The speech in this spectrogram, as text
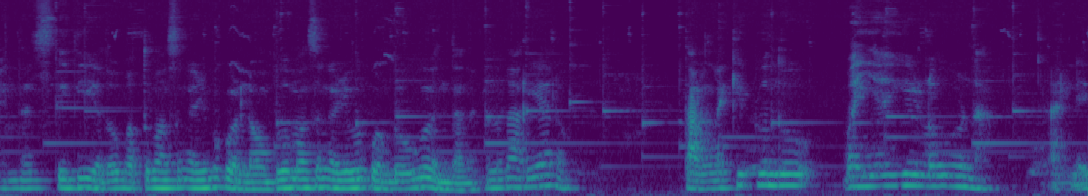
എന്താ സ്ഥിതി? അതോ പത്ത് മാസം കഴിയുമ്പോൾ കൊല്ലം ഒമ്പത് മാസം കഴിയുമ്പോൾ കൊണ്ടുപോകുമോ എന്താണെന്നുള്ളത് അറിയാലോ. തള്ളയ്ക്ക് ഇപ്പോൾ എന്തോ വയ്യായിക ഉള്ളത് കൊണ്ടാണ് അല്ലേ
